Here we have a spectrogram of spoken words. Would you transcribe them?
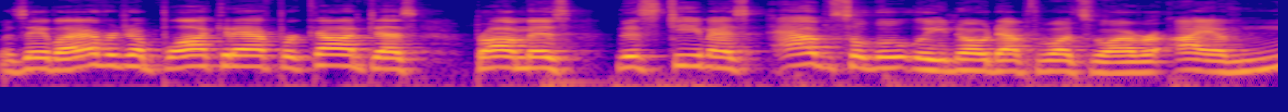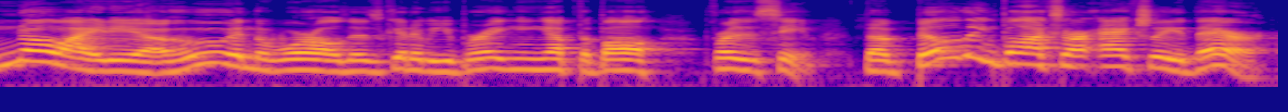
was able to average a block and a half per contest. Problem is, this team has absolutely no depth whatsoever. I have no idea who in the world is going to be bringing up the ball for this team. The building blocks are actually there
